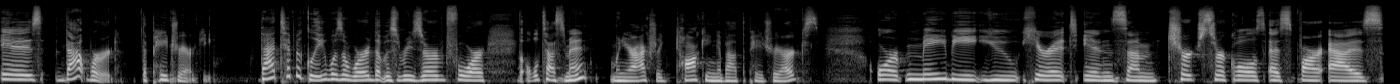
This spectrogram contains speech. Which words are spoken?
is that word, the patriarchy. That typically was a word that was reserved for the Old Testament when you're actually talking about the patriarchs. Or maybe you hear it in some church circles as far as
